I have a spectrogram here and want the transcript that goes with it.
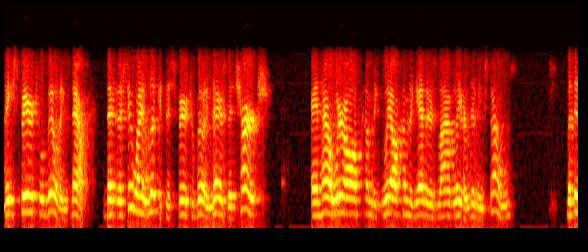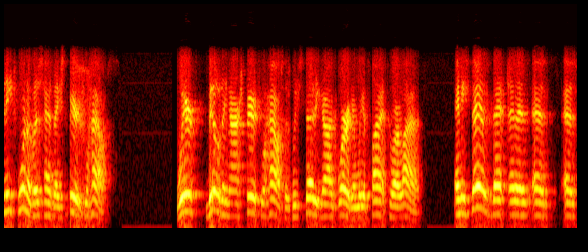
these spiritual buildings. Now, there's two ways to look at this spiritual building. There's the church and how we're all come to, we all come together as lively or living stones. But then each one of us has a spiritual house. We're building our spiritual house as we study God's word and we apply it to our lives. And he says that as as as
